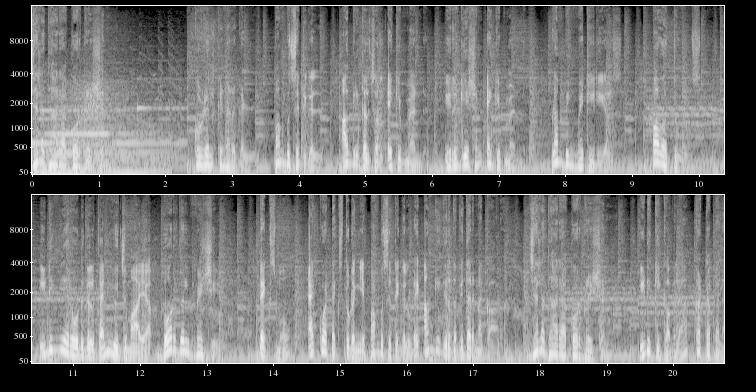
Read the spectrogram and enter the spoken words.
ജലധാര കോർപ്പറേഷൻ. കുഴൽ കിണറുകൾ പമ്പ് സെറ്റുകൾ agricultural equipment irrigation equipment plumbing materials power tools ഇടുങ്ങിയ റോഡുകൾക്ക് അനുയോജ്യമായ ബോർവെൽ മെഷീൻ ടെക്സ്മോ അക്വാടെക്സ് തുടങ്ങിയ പമ്പ് സെറ്റുകളുടെ അംഗീകൃത വിതരണക്കാർ ജലധാര കോർപ്പറേഷൻ ഇടുക്കി കവല കട്ടപ്പന.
